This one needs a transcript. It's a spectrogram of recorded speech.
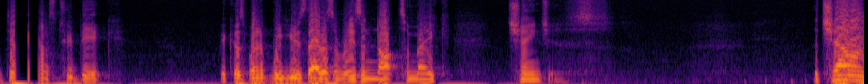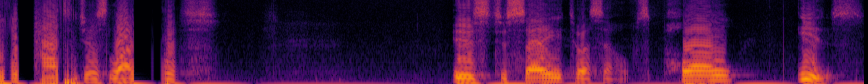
it just becomes too big because when we use that as a reason not to make changes. The challenge of passages like this is to say to ourselves, Paul is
